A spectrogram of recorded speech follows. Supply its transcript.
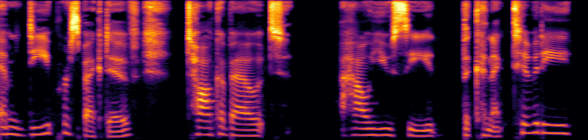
md perspective talk about how you see the connectivity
